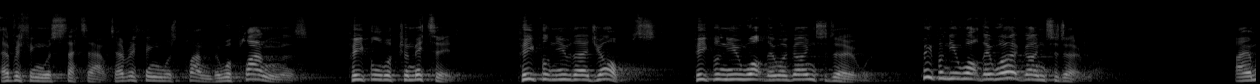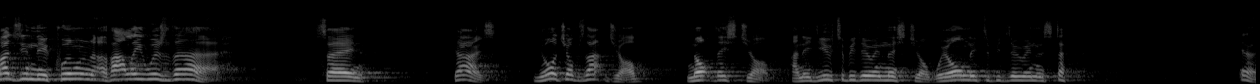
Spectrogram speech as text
Everything was set out, everything was planned. There were plans, people were committed, people knew their jobs, people knew what they were going to do, people knew what they weren't going to do. I imagine the equivalent of Ali was there saying, Guys, your job's that job, not this job. I need you to be doing this job. We all need to be doing a step. You know,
